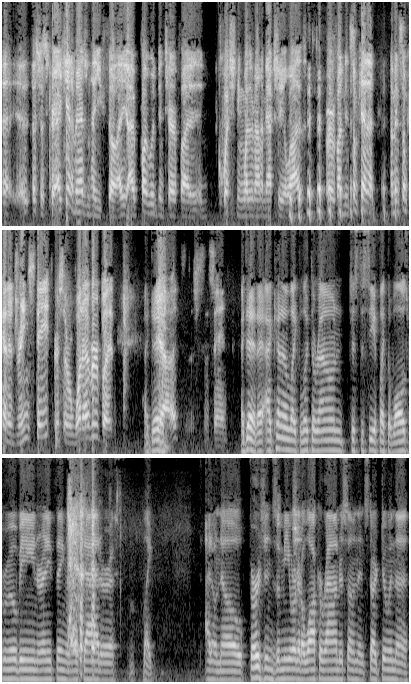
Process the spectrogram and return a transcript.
Uh, that's just crazy. I can't imagine how you felt. I, I probably would have been terrified and questioning whether or not I'm actually alive, or if I'm in some kind of I'm in some kind of dream state or or whatever. But I did. Yeah, it's, it's just insane. I did. I, I kind of like looked around just to see if like the walls were moving or anything like that, or if like I don't know versions of me were gonna walk around or something and start doing the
